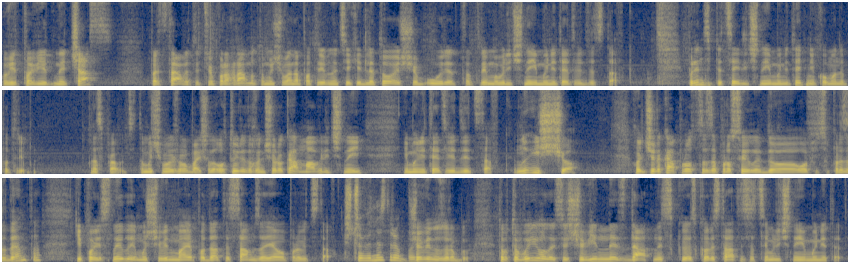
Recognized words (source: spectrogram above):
у відповідний час представити цю програму, тому що вона потрібна тільки для того, щоб уряд отримав річний імунітет від відставки. В принципі, цей річний імунітет нікому не потрібний. Насправді, тому що ми вже побачили, от уряд Гончарука мав річний імунітет від відставки. Ну і що? Гончарука просто запросили до офісу президента і пояснили йому, що він має подати сам заяву про відставку. Що він не зробив? Що він зробив? Тобто виявилося, що він не здатний скористатися цим річним імунітетом.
